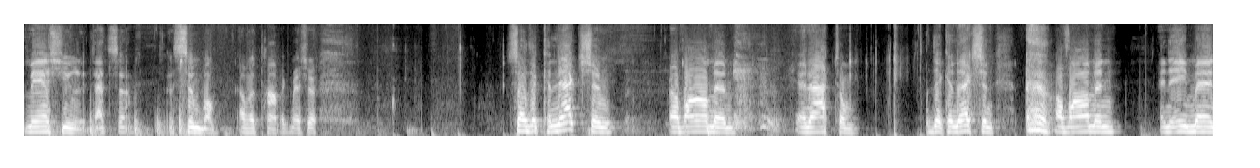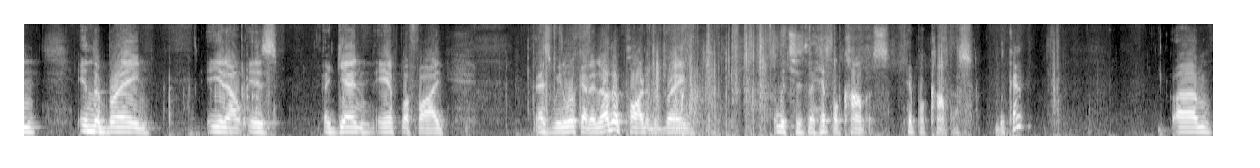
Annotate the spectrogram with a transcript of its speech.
mass unit. That's a, a symbol of atomic mass unit. So the connection of Amen and atom, the connection of Amen and Amen in the brain, you know, is again amplified as we look at another part of the brain, which is the hippocampus. Hippocampus. Okay. Um,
